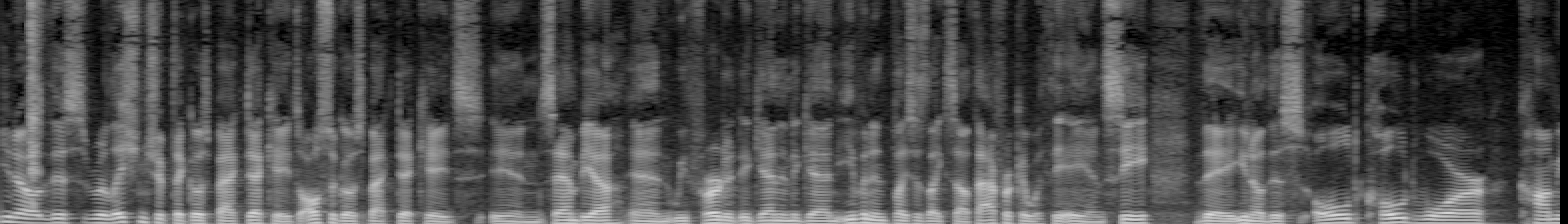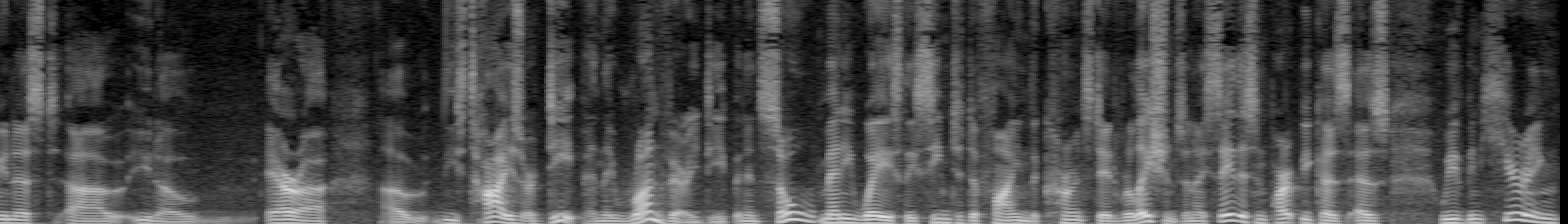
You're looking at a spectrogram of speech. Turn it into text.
you know, this relationship that goes back decades also goes back decades in Zambia, and we've heard it again and again, even in places like South Africa with the ANC. They, you know, this old Cold War communist, uh, you know, era. Uh, these ties are deep and they run very deep, and in so many ways they seem to define the current state of relations. And I say this in part because, as we've been hearing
